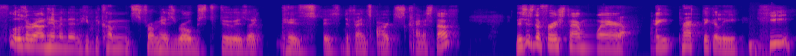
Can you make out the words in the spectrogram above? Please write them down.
flows around him and then he becomes from his robes to his like his his defense arts kind of stuff. This is the first time where Yeah. I practically he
